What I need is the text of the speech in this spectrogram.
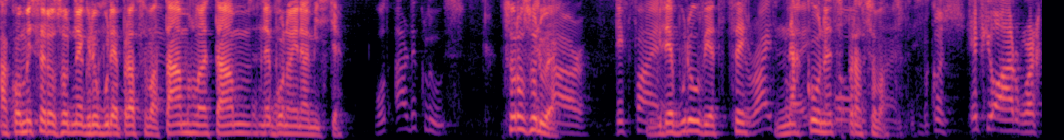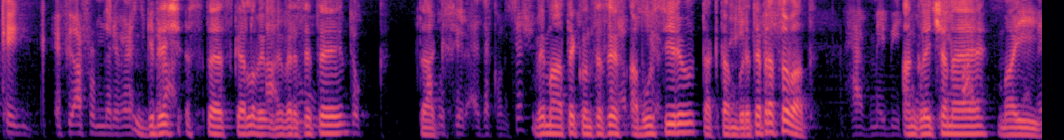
A komise rozhodne, kdo bude pracovat tamhle, tam nebo na jiném místě. Co rozhoduje? Kde budou vědci nakonec pracovat? Když jste z Karlovy univerzity, tak vy máte koncesi v Abu Siru, tak tam budete pracovat. Angličané mají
